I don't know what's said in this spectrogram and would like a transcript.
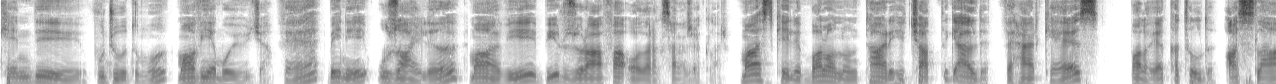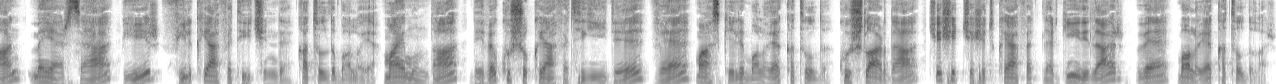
kendi vücudumu maviye boyayacağım ve beni uzaylı mavi bir zürafa olarak sanacaklar. Maskeli balonun tarihi çattı geldi ve herkes baloya katıldı. Aslan meğerse bir fil kıyafeti içinde katıldı baloya. Maymun da deve kuşu kıyafeti giydi ve maskeli baloya katıldı. Kuşlar da çeşit çeşit kıyafetler giydiler ve baloya katıldılar.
